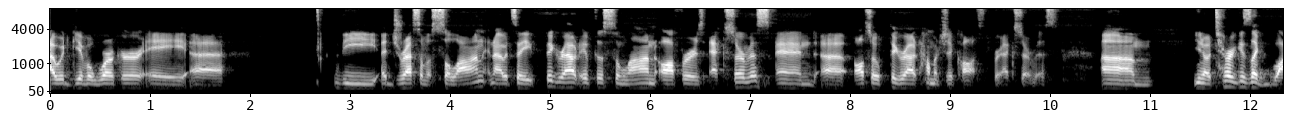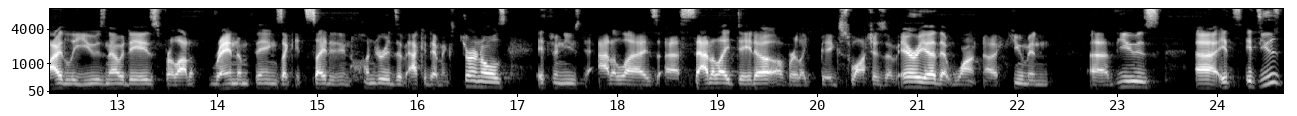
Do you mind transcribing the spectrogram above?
I would give a worker a uh, the address of a salon, and I would say figure out if the salon offers X service, and uh, also figure out how much it costs for X service. Um, you know, Turk is like widely used nowadays for a lot of random things. Like it's cited in hundreds of academic journals. It's been used to analyze uh, satellite data over like big swatches of area that want uh, human uh, views. Uh, it's, it's used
